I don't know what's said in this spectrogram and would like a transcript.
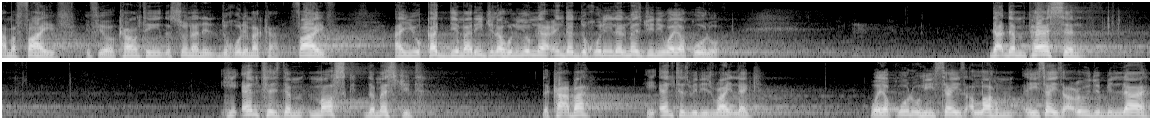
I'm a five if you're counting the sunnah دخول مكة five أن يقدم رجله اليمنى عند الدخول إلى المسجد ويقول that the person he enters the mosque the masjid the Kaaba he enters with his right leg ويقول he says اللهم he says أعوذ بالله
